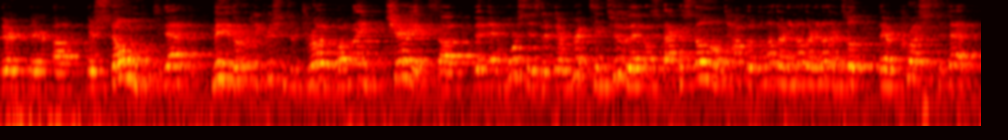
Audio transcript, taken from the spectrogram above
they're they're uh, they're stoned to death. Many of the early Christians are drugged behind chariots uh, and horses. They're, they're ripped in two. They'll stack a stone on top of another and another and another until they're crushed to death.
